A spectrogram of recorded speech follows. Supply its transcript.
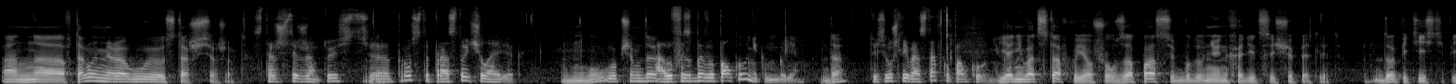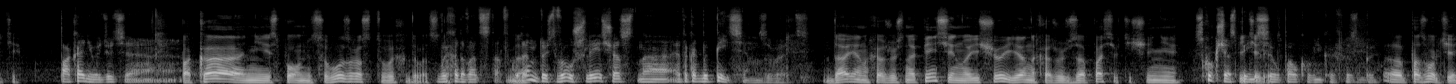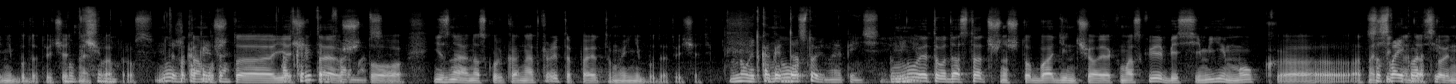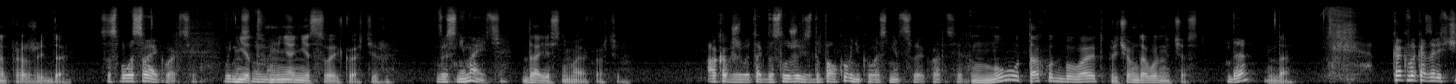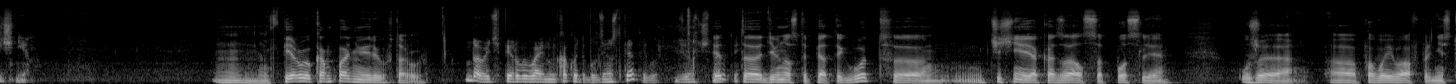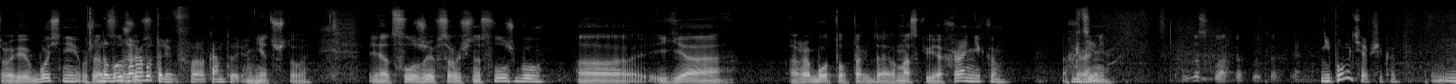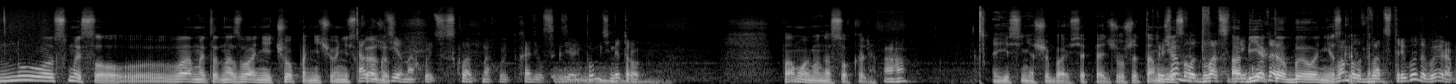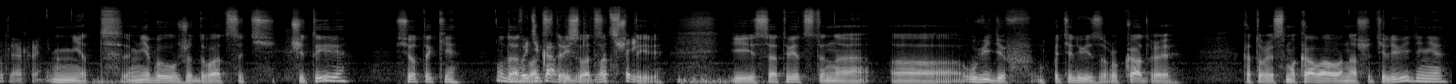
А на Вторую мировую старший сержант. Старший сержант, то есть Да. э, просто простой человек. Ну, в общем, да. А в ФСБ вы полковником были? Да. То есть вы ушли в отставку полковника? Я не в отставку, я ушел в запас и буду в ней находиться еще пять лет. До 55. Пока не уйдете э, Пока не исполнится возраст выхода в отставку. выхода в отставку. Да. Да. Ну, то есть вы ушли сейчас на... Это как бы пенсия называется. Да, я нахожусь на пенсии, но еще я нахожусь в запасе в течение... Сколько сейчас пенсия лет. у полковника ФСБ? Э, Позвольте, я не буду отвечать Ну, на почему? этот вопрос. Это ну, потому что я считаю, информация. что не знаю, насколько она открыта, поэтому и не буду отвечать. Ну, это какая-то Ну, достойная пенсия. Ну, нет? этого достаточно, чтобы один человек в Москве без семьи мог э, относительно достойно прожить. Да. Со сво- своя квартира. Вы не Нет, у снимаете. меня нет своей квартиры. Вы снимаете? Да, я снимаю квартиру. А как же вы так дослужились до полковника, у вас нет своей квартиры? Ну, так вот бывает, причем довольно часто. Да? Да. Как вы оказались в Чечне? В первую кампанию или во вторую? Ну, давайте первую войну. Какой это был? 95-й год? 94-й? Это 95 год. Э, В Чечне я оказался после, уже повоевав в Приднестровье и в Боснии. Уже Но вы уже отслужив- работали в э, конторе? Нет, что вы. И отслужив срочную службу, э, я работал тогда в Москве охранником. Охране. Да склад какой-то охране. Не помните вообще как? Ну, смысл. Вам это название ЧОПа ничего не А ну скажет. где находится? Склад находится, находился где? Вы помните? Метро? По-моему, на Соколе. Ага. Если не ошибаюсь, опять же, уже там То есть несколько- было 23 объектов года? было несколько. Вам было 23 года, вы работали охранником. Нет, мне было уже 24 все-таки. Ну да, Вы 23, декабрьский, 24. И, соответственно, э, увидев по телевизору кадры, которые смаковало наше телевидение,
